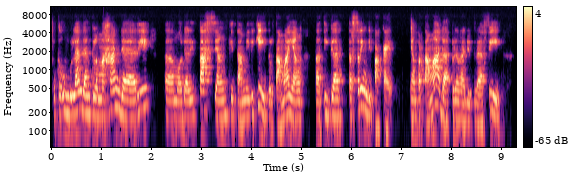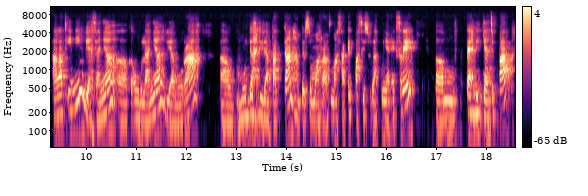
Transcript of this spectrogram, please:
keunggulan dan kelemahan dari modalitas yang kita miliki, terutama yang eh, tiga tersering dipakai. Yang pertama adalah radiografi. Alat ini biasanya eh, keunggulannya dia murah, mudah didapatkan, hampir semua rumah sakit pasti sudah punya X-ray, tekniknya cepat,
